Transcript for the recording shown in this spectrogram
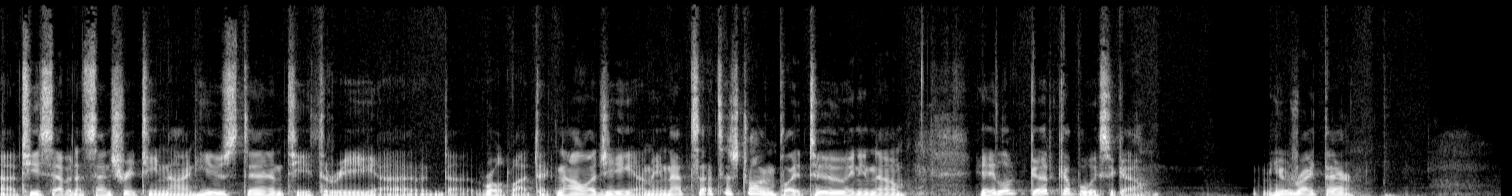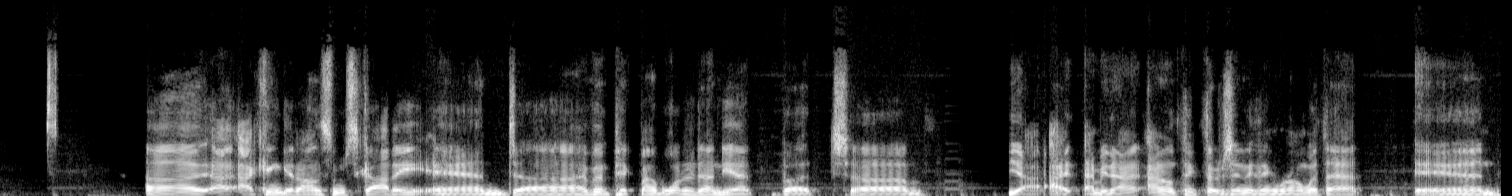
Uh, T7 at Sentry, T9 Houston, T3 uh, Worldwide Technology. I mean, that's that's a strong play too. And you know, he looked good a couple weeks ago. He was right there. Uh, I, I can get on some Scotty, and uh, I haven't picked my water done yet, but um, yeah, I, I mean, I, I don't think there's anything wrong with that, and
